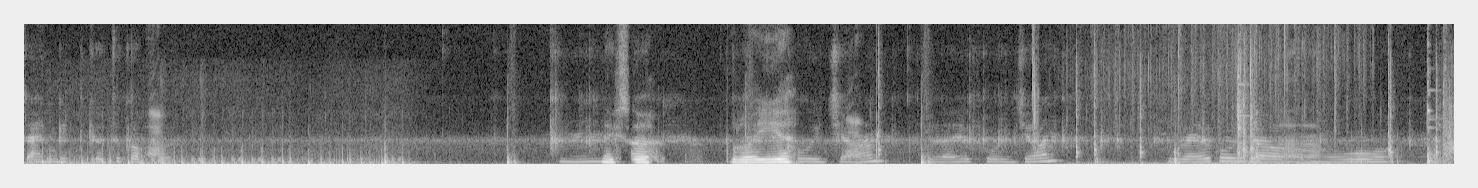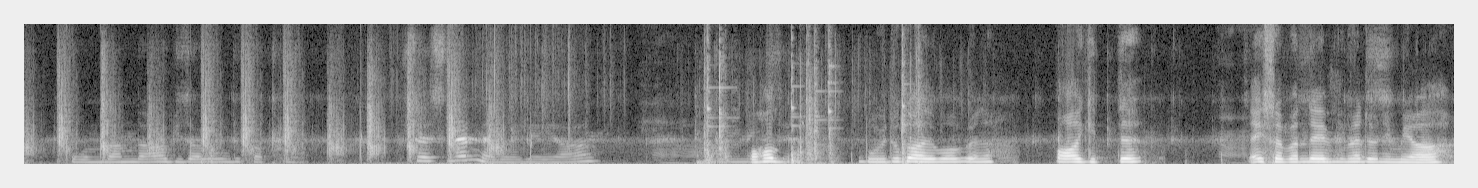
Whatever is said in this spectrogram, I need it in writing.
Sen git kötü kapı. Hmm, Neyse. Burayı koyacağım. Buraya koyacağım. Buraya koyacağım. Oo. Ondan daha güzel oldu kapı. Sesler ne böyle ya? Aman Aha. neyse. duydu galiba beni. Aa gitti. Neyse ben de evime döneyim ya.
